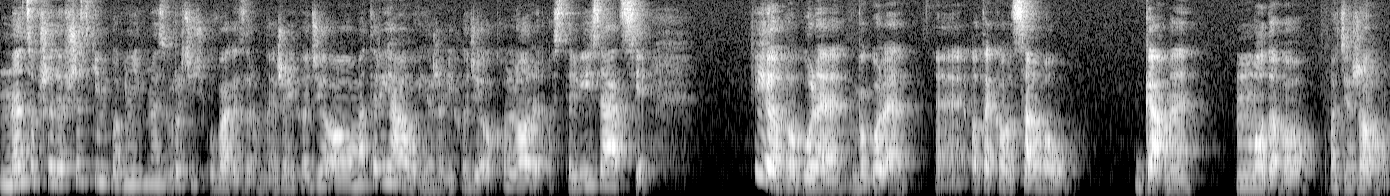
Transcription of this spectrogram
na co przede wszystkim powinniśmy zwrócić uwagę, zarówno jeżeli chodzi o materiały, jeżeli chodzi o kolory, o stylizację i o w ogóle, w ogóle e, o taką całą gamę modową, odzieżową.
